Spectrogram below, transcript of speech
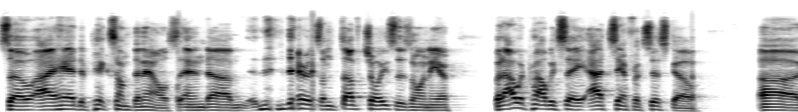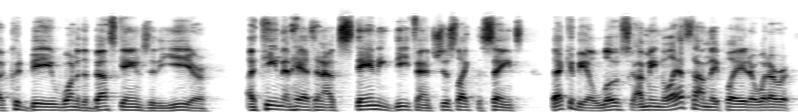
So I had to pick something else. And um, there are some tough choices on here. But I would probably say at San Francisco uh, could be one of the best games of the year. A team that has an outstanding defense, just like the Saints. That could be a low score. I mean, the last time they played or whatever,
